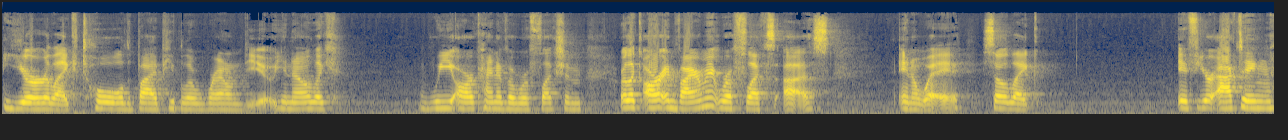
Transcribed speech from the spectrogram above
you're like told by people around you, you know? Like we are kind of a reflection or like our environment reflects us in a way. So like if you're acting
